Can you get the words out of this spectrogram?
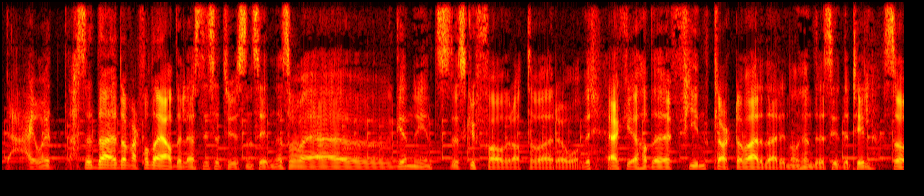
det er jo et, altså det er, det er, hvert fall Da jeg hadde lest disse tusen sidene, så var jeg genuint skuffa over at det var over. Jeg hadde fint klart å være der i noen hundre sider til, så,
